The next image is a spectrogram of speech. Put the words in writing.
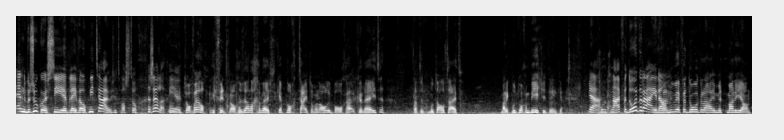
En de bezoekers die eh, bleven ook niet thuis. Het was toch gezellig hier. Nee, toch wel. Ik vind het wel gezellig geweest. Ik heb nog tijd om een oliebol kunnen eten. Dat het moet altijd. Maar ik moet nog een biertje drinken. Ja, nou even doordraaien Ik ga dan. nu even doordraaien met Marian.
